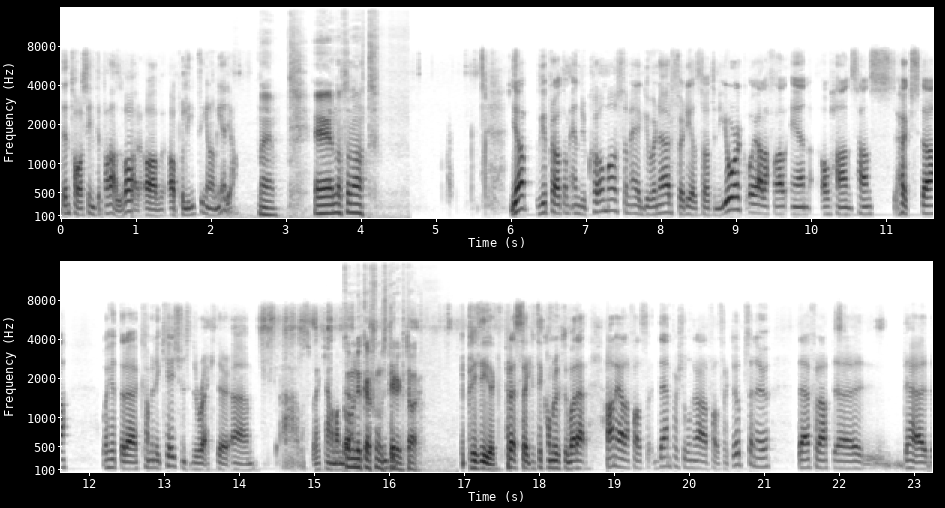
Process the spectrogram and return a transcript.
den tas inte på allvar av, av politikerna och media. Nej. Eh, något annat? Ja, vi pratar om Andrew Cuomo som är guvernör för delstaten New York och i alla fall en av hans, hans högsta, vad heter det, communications director. Uh, vad kan man Kommunikationsdirektör. Precis, pressekreterare, kommunikationsdirektör. Han är i alla fall, den personen har i alla fall sagt upp sig nu därför att eh, det här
